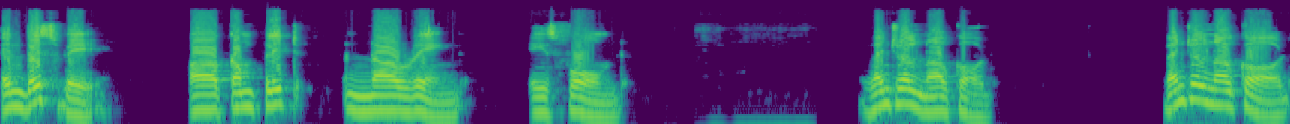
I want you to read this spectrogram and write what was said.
In this way, a complete nerve ring is formed. Ventral nerve cord Ventral nerve cord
